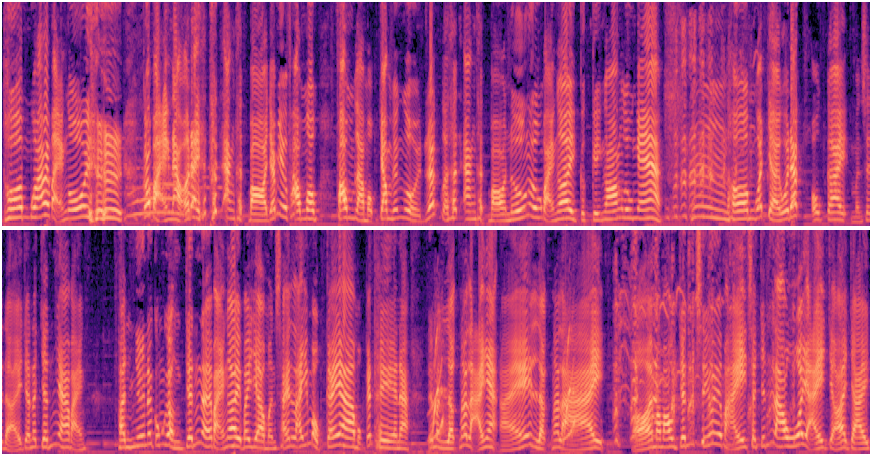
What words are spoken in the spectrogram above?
thơm quá các bạn ơi. Có bạn nào ở đây thích, thích ăn thịt bò giống như Phong không? Phong là một trong những người rất là thích ăn thịt bò nướng luôn các bạn ơi. Cực kỳ ngon luôn nha. Uhm, Thơm quá trời quá đất. Ok, mình sẽ để cho nó chín nha các bạn Hình như nó cũng gần chín rồi các bạn ơi. Bây giờ mình sẽ lấy một cái à, một cái thìa nè Để mình lật nó lại nha. Đấy, lật nó lại. Rồi, mau mau chín xíu với mày. Sao chín lâu quá vậy? Trời ơi trời.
